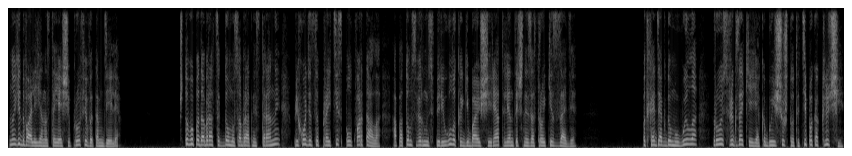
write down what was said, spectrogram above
но едва ли я настоящий профи в этом деле. Чтобы подобраться к дому с обратной стороны, приходится пройти с полквартала, а потом свернуть в переулок, огибающий ряд ленточной застройки сзади. Подходя к дому Уилла, роюсь в рюкзаке, якобы ищу что-то, типа как ключи.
